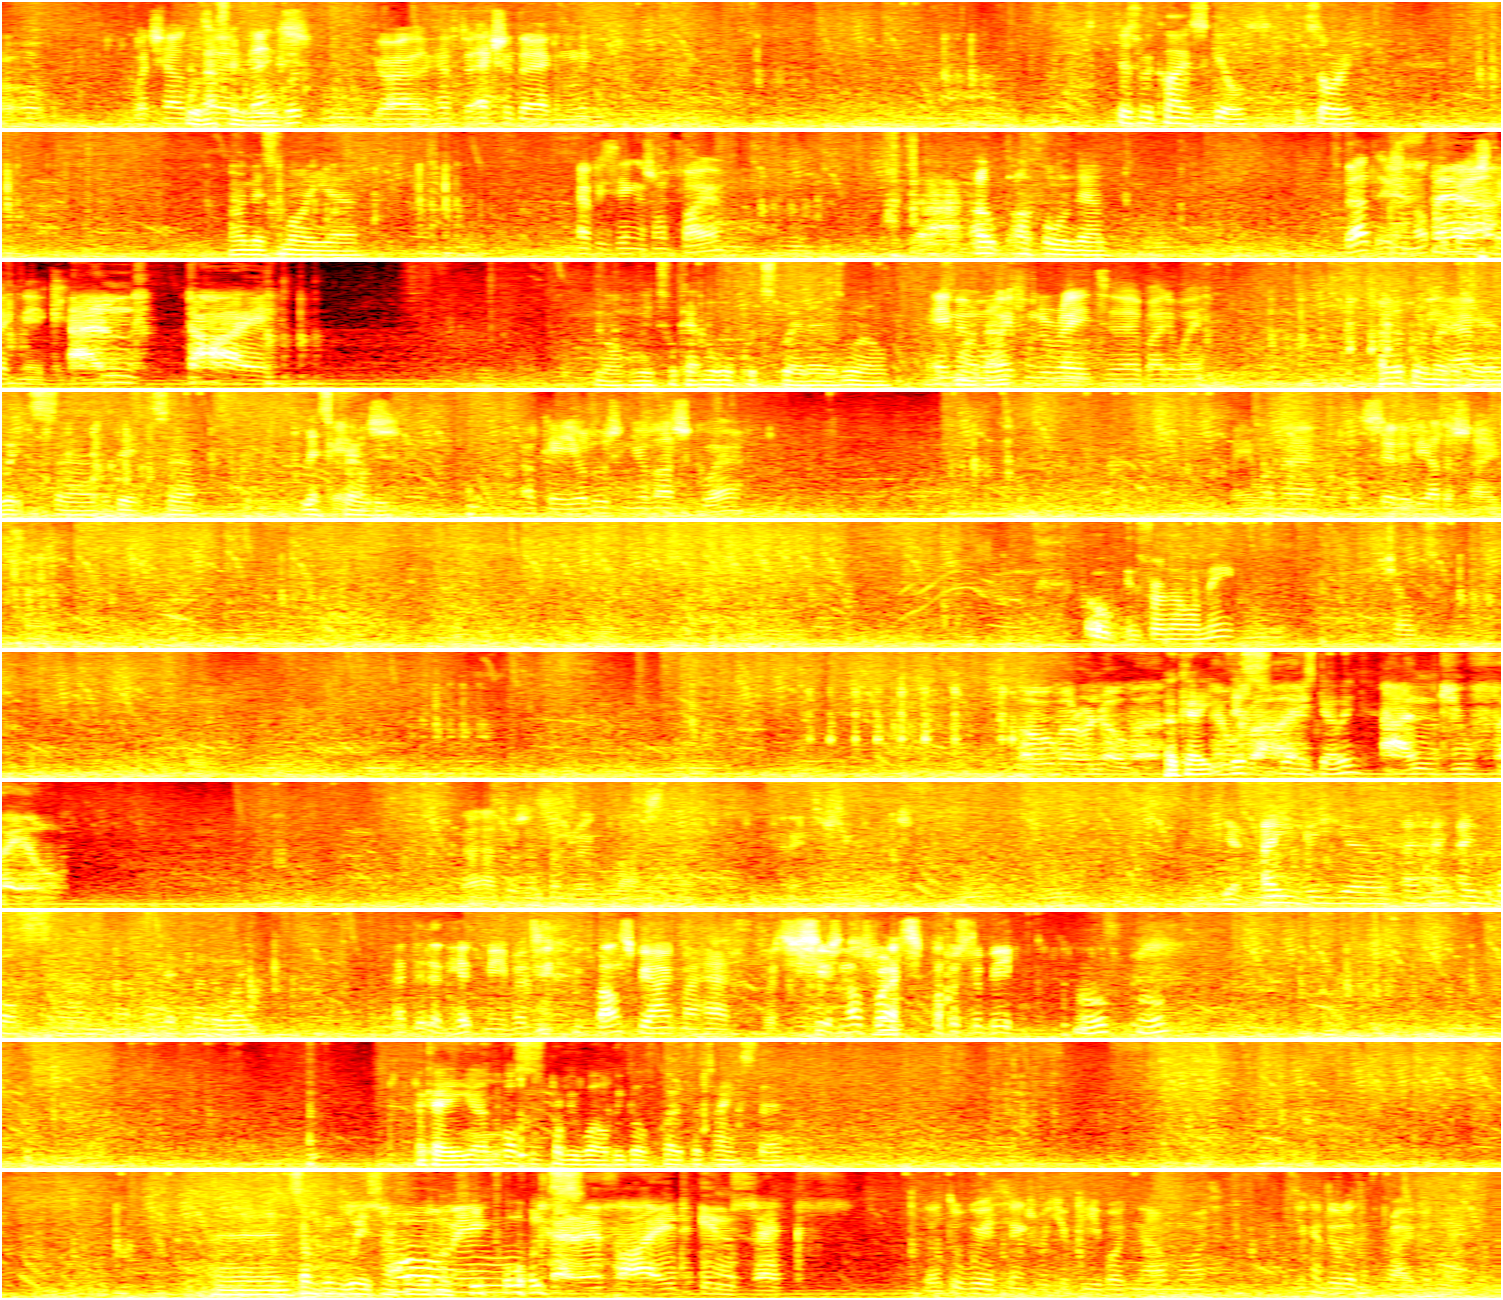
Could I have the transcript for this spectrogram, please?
Uh oh. Watch out, Oh, that's uh, gonna be tanks. awkward. You are, have to action diagonally. Just requires skills, but sorry. I missed my. Uh, Everything is on fire. oh, I've fallen down. That is not the best technique. And die. No, we took out an awkward square there as well. That's Aim my him bad. away from the raid, uh, by the way. I'm going to put him over here where it's uh, a bit uh, less Okay, crowded. Okay, you're losing your last square. May want to consider the other side. Uh, Oh, Inferno on me. Watch. Over and over. Okay, you this try, square's going. And you fail. that was a thundering blast. An interesting direction. Yeah, aim the uh, a- a- aim the boss um, a, a bit further away. That didn't hit me, but it bounced behind my head, which is not where it's supposed to be. Move, move. Okay, uh, the boss is probably well. We got both the tanks there. And something weird's happened with my Swarming, keyboards. terrified insects. Don't do weird things with your keyboard now, Mort. You can do that in private later.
